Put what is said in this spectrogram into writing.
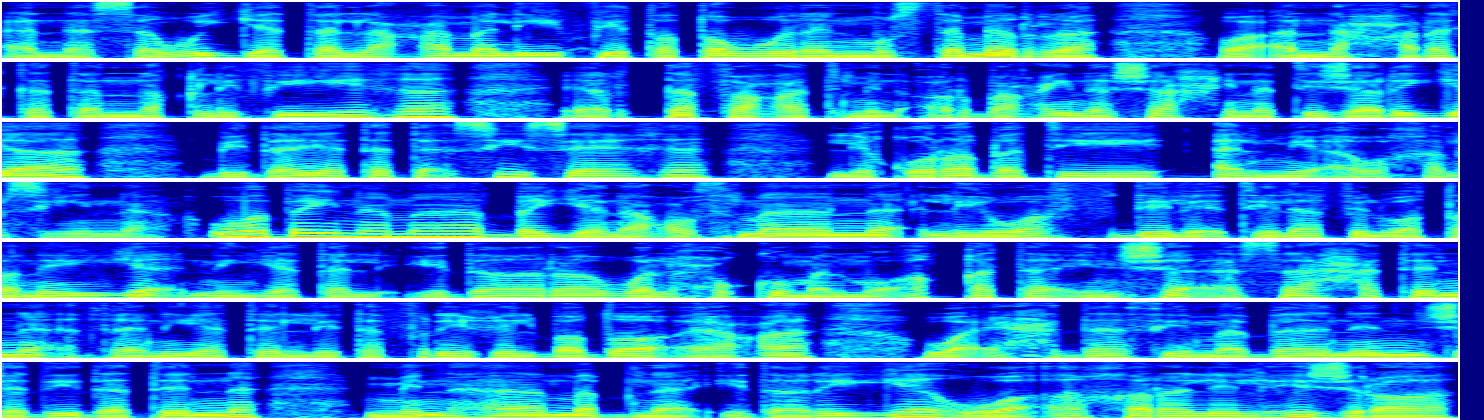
أن سوية العمل في تطور مستمر وأن حركة النقل فيه ارتفعت من 40 شاحنة تجارية بداية تأسيسه لقرابة المئة وخمسين. وبينما بين عثمان لوفد الائتلاف الوطني نية الإدارة والحكومة المؤقتة إنشاء ساحة ثانية لتفريغ البضائع وإحداث مبان جديدة منها مبنى إداري وآخر للهجرة.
